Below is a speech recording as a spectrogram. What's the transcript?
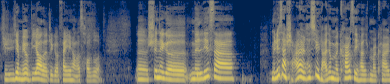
就是一些没有必要的这个翻译上的操作。呃，是那个 Melissa。Melissa 啥来着？她姓啥？叫 McCarthy 还是 McCar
